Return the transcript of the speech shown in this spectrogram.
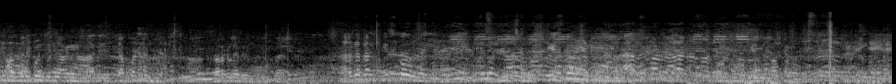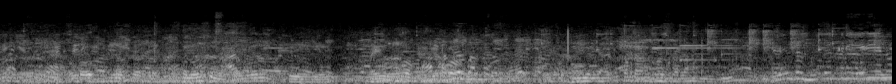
చెప్పండి కొంచెం అది చెప్పండి. దొరకలేదు జరగదని తీసుకోవాలి తీసుకోండి ఇక్కడ ఏరియాలో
